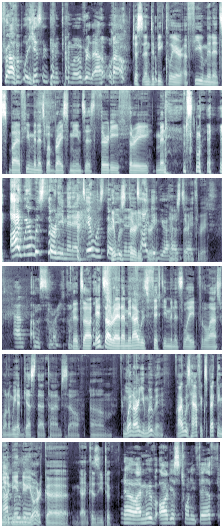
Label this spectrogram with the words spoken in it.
probably isn't going to come over that well. Just and to be clear, a few minutes. By a few minutes, what Bryce means is 33 minutes late. I it was 30 minutes. It was 30 It was minutes. I 33. give you a It was up. 33. I'm, I'm sorry. It's uh, it's all right. I mean, I was 50 minutes late for the last one, and we had guests that time. So, um, when are you moving? I was half expecting you to I'm be in New York because you took. No, I move August 25th,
